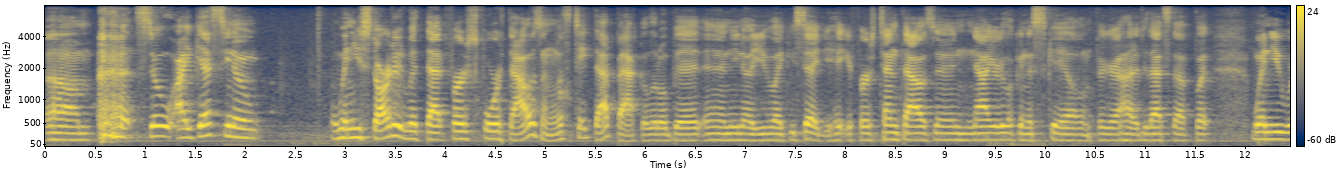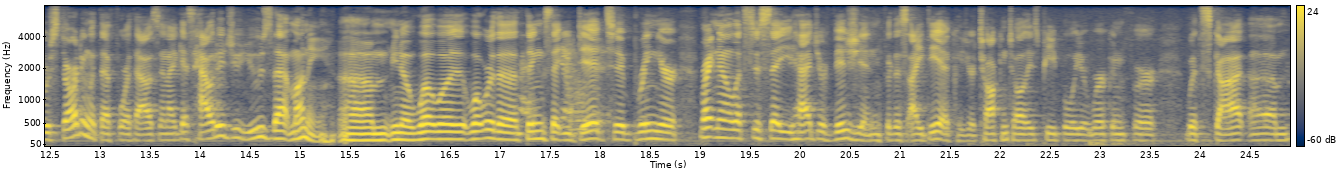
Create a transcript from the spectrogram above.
Um, so I guess you know when you started with that first four thousand. Let's take that back a little bit. And you know, you like you said, you hit your first ten thousand. Now you're looking to scale and figure out how to do that stuff. But when you were starting with that four thousand, I guess how did you use that money? Um, you know, what was what were the things that you did to bring your right now? Let's just say you had your vision for this idea because you're talking to all these people, you're working for with Scott. Um,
